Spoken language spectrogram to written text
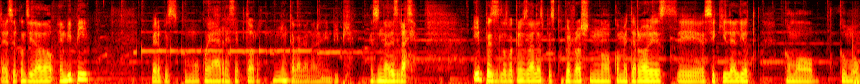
debe ser considerado MVP, pero pues como juega receptor, nunca va a ganar el MVP. Es una desgracia. Y pues los vaqueros de Dallas, pues Cooper Rush no comete errores. Eh, Elliott como, como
